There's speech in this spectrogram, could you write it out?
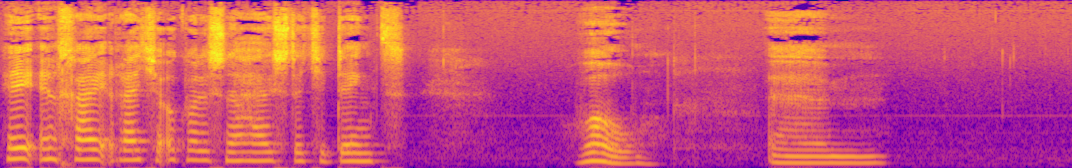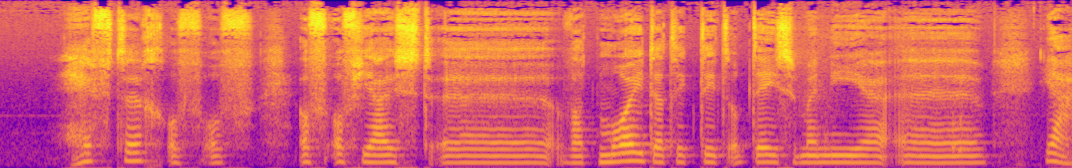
hey, en ga rijd je ook wel eens naar huis dat je denkt: wow. Um, heftig of, of, of, of juist uh, wat mooi dat ik dit op deze manier. Uh, ja,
